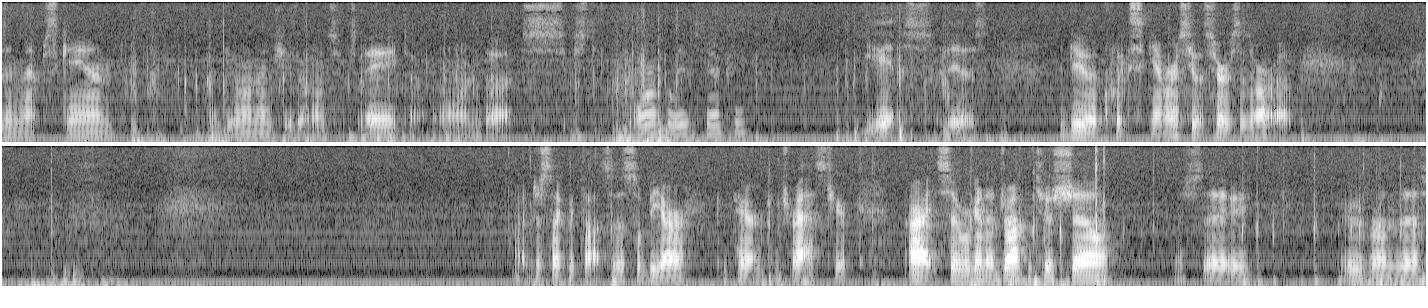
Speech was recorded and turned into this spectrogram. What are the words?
ZenMap scan. I do 192.168.1.64, I believe is the IP. Yes, it is. Do a quick scan. We're going to see what services are up. Alright, just like we thought. So this will be our compare and contrast here. Alright, so we're going to drop into a shell. Let's say move run this.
